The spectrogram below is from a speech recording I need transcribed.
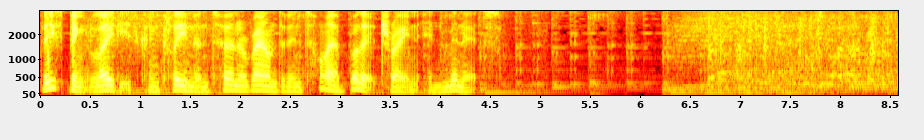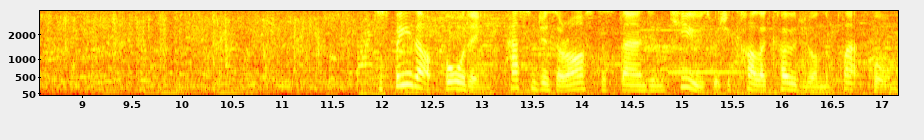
These pink ladies can clean and turn around an entire bullet train in minutes. To speed up boarding, passengers are asked to stand in queues which are colour coded on the platform,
